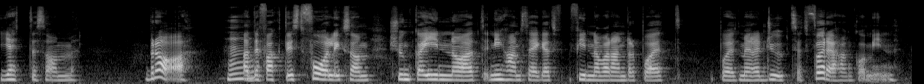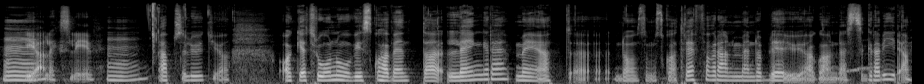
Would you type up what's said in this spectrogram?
jättesom bra. Mm. Att det faktiskt får liksom sjunka in och att ni hann säkert finna varandra på ett, på ett mer djupt sätt före han kom in mm. i Alex liv. Mm. Absolut, ja. Och jag tror nog vi skulle ha väntat längre med att uh, de som skulle ha träffat varandra, men då blev ju jag och Anders gravida.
